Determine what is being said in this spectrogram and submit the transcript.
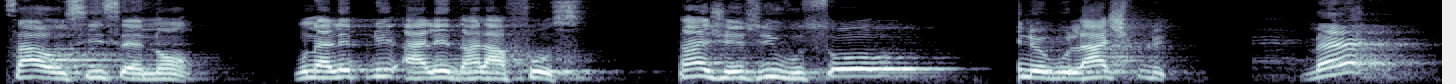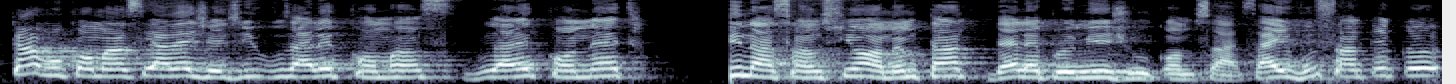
Ça aussi, c'est non. Vous n'allez plus aller dans la fosse. Quand Jésus vous sauve, il ne vous lâche plus. Mais quand vous commencez avec Jésus, vous allez, commencer, vous allez connaître une ascension en même temps dès les premiers jours comme ça. Ça vous sentez que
